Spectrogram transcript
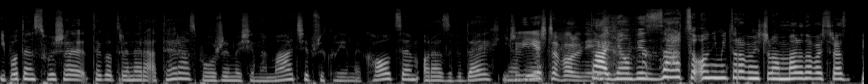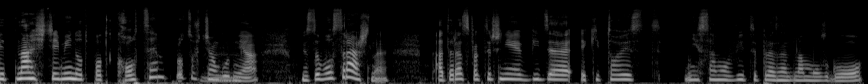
i potem słyszę tego trenera, a teraz położymy się na macie, przykryjemy kocem oraz wdech. I Czyli mówię, jeszcze wolniej. Tak, ja mówię, za co oni mi to robią? Jeszcze mam marnować teraz 15 minut pod kocem po prostu w ciągu mm. dnia. Więc to było straszne. A teraz faktycznie widzę, jaki to jest niesamowity prezent dla mózgu.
